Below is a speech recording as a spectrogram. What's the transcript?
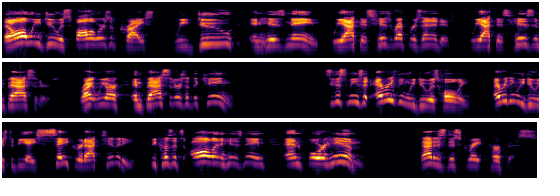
that all we do as followers of Christ, we do in His name. We act as His representatives. We act as His ambassadors, right? We are ambassadors of the King. See, this means that everything we do is holy. Everything we do is to be a sacred activity because it's all in His name and for Him. That is this great purpose.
